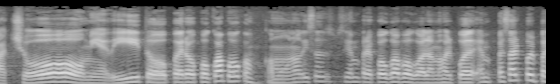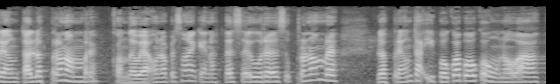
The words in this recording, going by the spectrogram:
pachó, miedito, pero poco a poco, como uno dice siempre, poco a poco. A lo mejor puedes empezar por preguntar los pronombres. Cuando veas a una persona que no esté segura de sus pronombres, los preguntas y poco a poco uno va.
